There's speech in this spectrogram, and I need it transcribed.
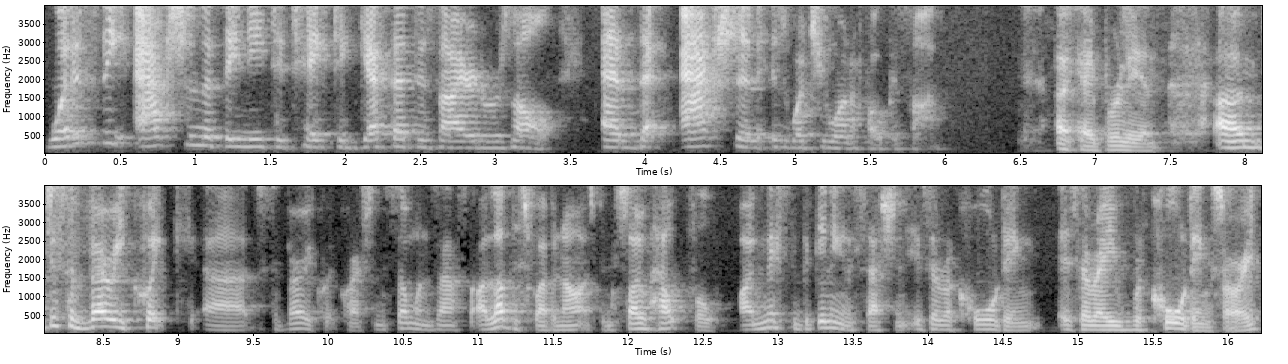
What is the action that they need to take to get that desired result? And the action is what you want to focus on. Okay, brilliant. Um, just a very quick, uh, just a very quick question. Someone's asked, "I love this webinar. It's been so helpful. I missed the beginning of the session. Is there a recording? Is there a recording? Sorry,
